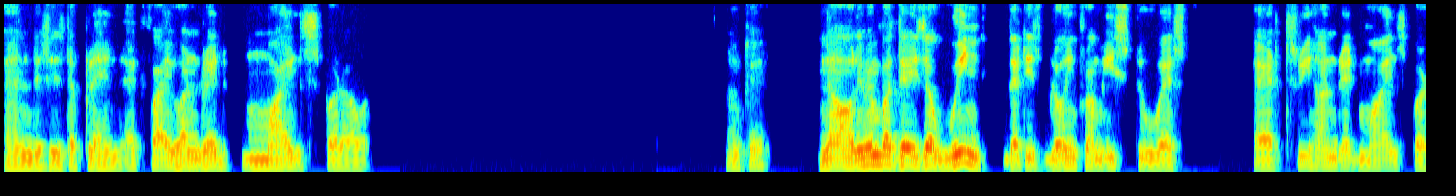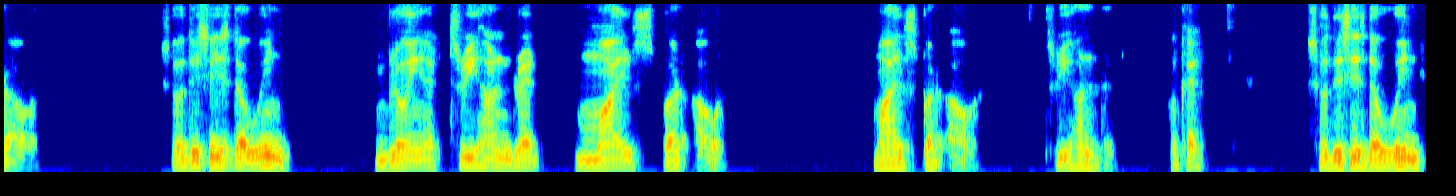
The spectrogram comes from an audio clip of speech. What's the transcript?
and this is the plane at 500 miles per hour. Okay. Now remember there is a wind that is blowing from east to west at 300 miles per hour. So this is the wind blowing at 300 miles per hour. Miles per hour. 300. Okay. So this is the wind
